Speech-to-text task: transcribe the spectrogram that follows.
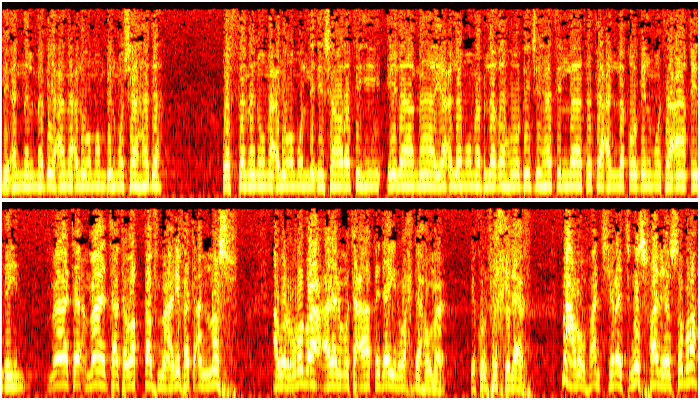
لأن المبيع معلوم بالمشاهدة. والثمن معلوم لإشارته إلى ما يعلم مبلغه بجهة لا تتعلق بالمتعاقدين. ما ما تتوقف معرفة النصف أو الربع على المتعاقدين وحدهما. يكون في خلاف. معروف. أنت شريت نصف هذه الصبرة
